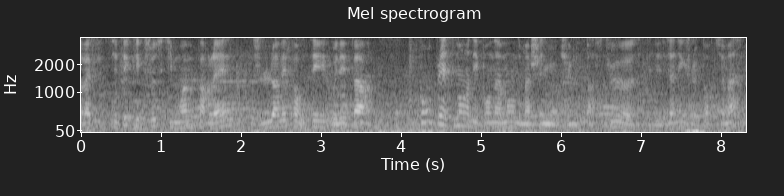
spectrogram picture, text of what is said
bref, c'était quelque chose qui moi me parlait. Je l'avais porté au départ complètement indépendamment de ma chaîne YouTube parce que euh, ça fait des années que je le porte ce masque.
